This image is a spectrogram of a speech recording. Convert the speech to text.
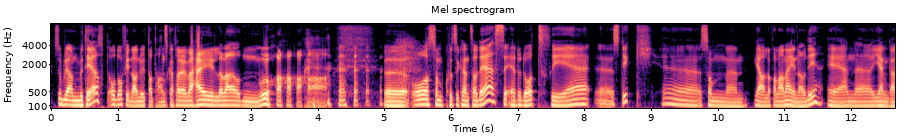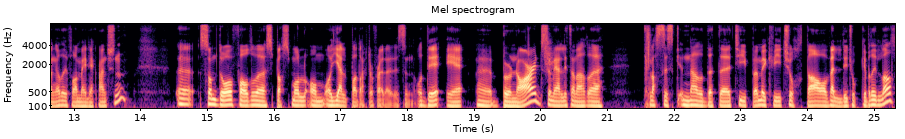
Så blir han mutert, og da finner han ut at han skal ta over hele verden. Eh, og som konsekvens av det, så er det da tre uh, stykk uh, som I alle fall han ene av de er en uh, gjenganger fra Maniac Mansion. som da får spørsmål om å hjelpe Dr. Fred Edison. Og det er Bernard, som er litt sånn der klassisk nerdete type med hvit skjorte og veldig tjukke briller.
